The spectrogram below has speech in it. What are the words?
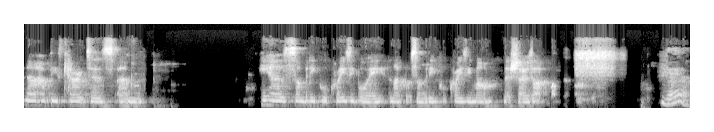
now have these characters. Um, he has somebody called Crazy Boy, and I've got somebody called Crazy Mom that shows up. Yeah.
